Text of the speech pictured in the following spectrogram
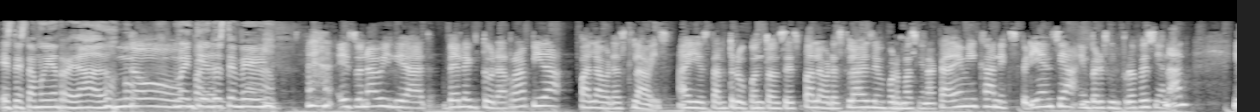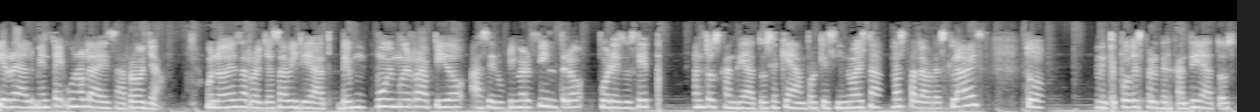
este está muy enredado. No, no entiendo este mail. Es una habilidad de lectura rápida palabras claves. Ahí está el truco. Entonces, palabras claves en formación académica, en experiencia, en perfil profesional y realmente uno la desarrolla. Uno desarrolla esa habilidad de muy, muy rápido hacer un primer filtro. Por eso es que tantos candidatos se quedan, porque si no están las palabras claves, tú realmente puedes perder candidatos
